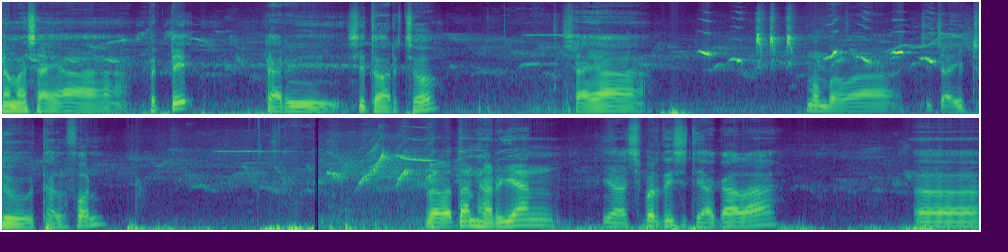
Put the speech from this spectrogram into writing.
Nama saya Bedik dari Sidoarjo. Saya membawa cicak hijau dalfon. Lawatan harian ya seperti sedia kala. eh,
